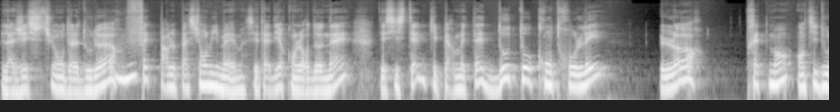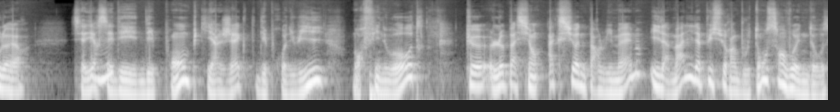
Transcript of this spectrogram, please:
la gestion de la douleur Mhm. faite par le patient lui-même. C'est-à-dire qu'on leur donnait des systèmes qui permettaient d'autocontrôler leur traitement antidouleur. C'est-à-dire Mhm. c'est des, des pompes qui injectent des produits, morphine ou autres, que le patient actionne par lui-même, il a mal, il appuie sur un bouton, s'envoie une dose.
